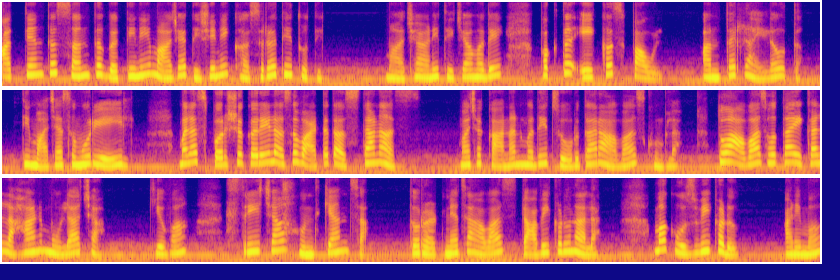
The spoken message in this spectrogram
अत्यंत संत गतीने माझ्या दिशेने खसरत येत होती. माझ्या आणि तिच्यामध्ये फक्त एकच पाऊल अंतर राहिलं होतं. ती माझ्यासमोर येईल. मला स्पर्श करेल असं वाटत असतानाच माझ्या कानांमध्ये जोरदार आवाज घुमला तो आवाज होता एका लहान मुलाच्या किंवा स्त्रीच्या हुंदक्यांचा. तो रडण्याचा आवाज डावीकडून आला. मग उजवीकडून आणि मग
